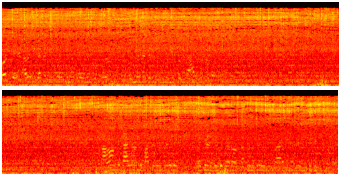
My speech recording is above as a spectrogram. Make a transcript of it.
ஓகே அதுக்கு கட்ட ஒன்று என்ன தெரியும் யார் பார்த்து பிரச்சனை சொல்லிட்டு போயிடும் ஆரம்பிச்சு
